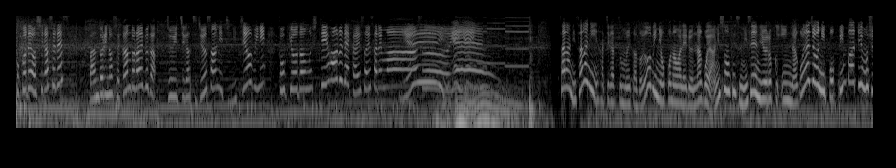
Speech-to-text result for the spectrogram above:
ここでお知らせです。バンドリのセカンドライブが11月13日日曜日に東京ドームシティホールで開催されます。イエーイ。さらにさらに8月6日土曜日に行われる名古屋アニソンフェス2016 in 名古屋城にポッピンパーティーも出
